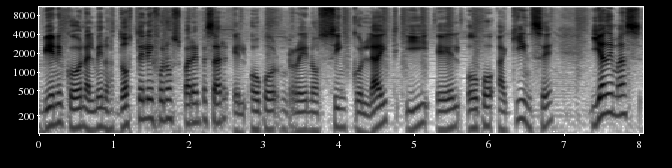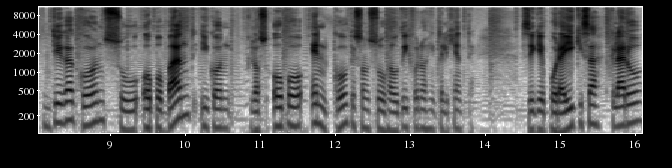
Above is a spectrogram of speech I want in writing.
Viene con al menos dos teléfonos para empezar, el Oppo Reno 5 Lite y el Oppo A15. Y además llega con su Oppo Band y con los Oppo Enco, que son sus audífonos inteligentes. Así que por ahí quizás, claro,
